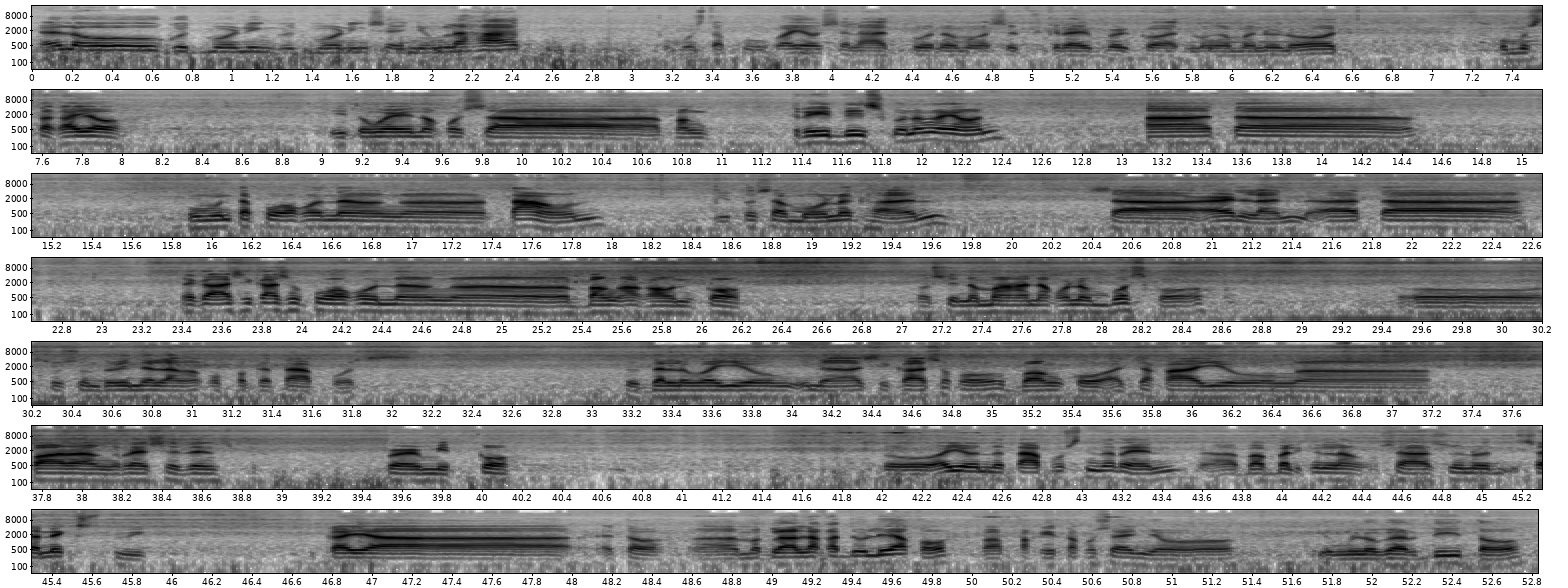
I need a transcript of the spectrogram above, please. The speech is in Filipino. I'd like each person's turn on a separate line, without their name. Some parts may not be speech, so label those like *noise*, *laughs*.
Hello, good morning, good morning sa inyong lahat. Kumusta po kayo sa lahat po ng mga subscriber ko at mga manonood? Kumusta kayo? Dito ngayon ako sa pang 3 days ko na ngayon. At ah, pumunta po ako ng ah, town dito sa Monaghan sa Ireland at ah, nag-aasikaso po ako ng ah, bank account ko. So sinamahan ako ng boss ko So, susunduin na lang ako pagkatapos. So, dalawa yung inaasikaso ko, bangko at saka yung ah, parang residence permit ko. So, ayun, natapos na rin. Ah, babalik na lang ako sa sunod, sa next week. Kaya, eto, ah, maglalakad uli ako. Papakita ko sa inyo yung lugar dito.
